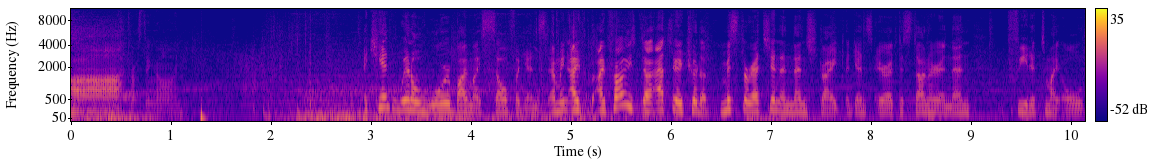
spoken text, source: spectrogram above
Ah. Pressing on. I can't win a war by myself against. I mean, I I probably uh, actually I could have misdirection and then strike against Era to stunner and then feed it to my ult.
